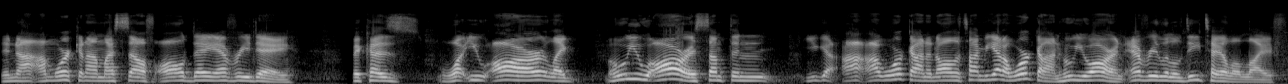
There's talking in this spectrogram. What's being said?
And I'm working on myself all day, every day. Because what you are, like, who you are is something you got. I, I work on it all the time. You got to work on who you are in every little detail of life.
